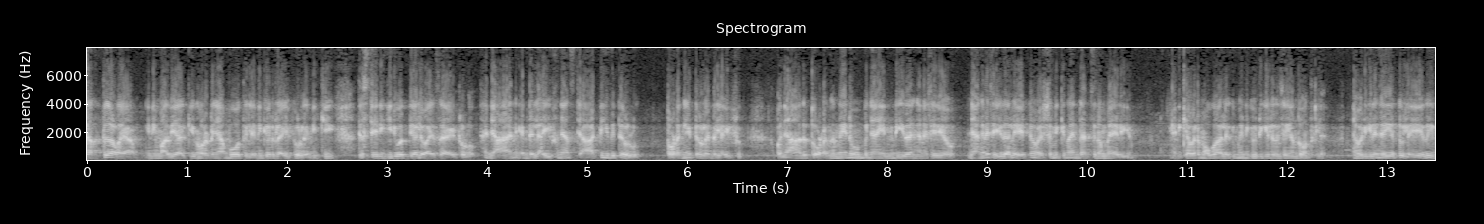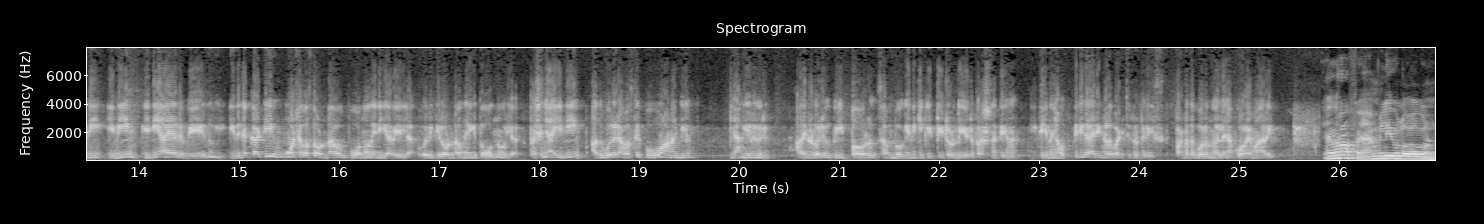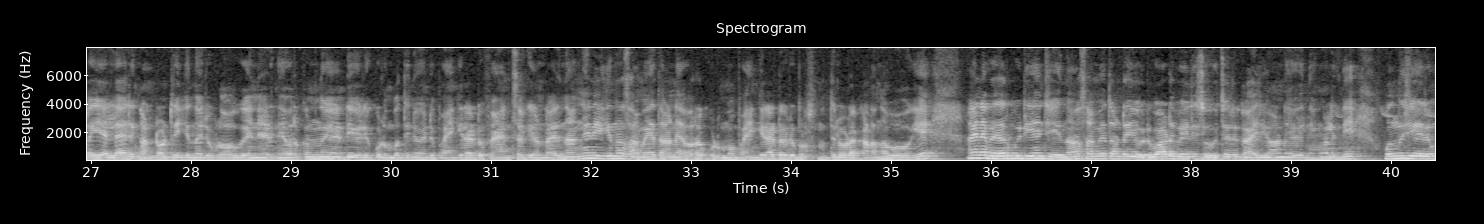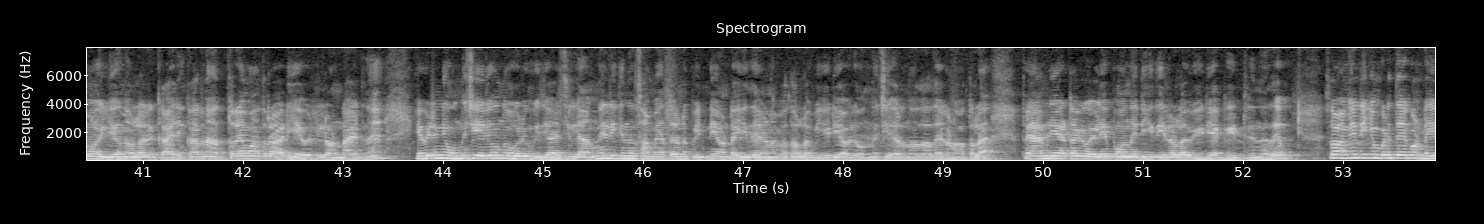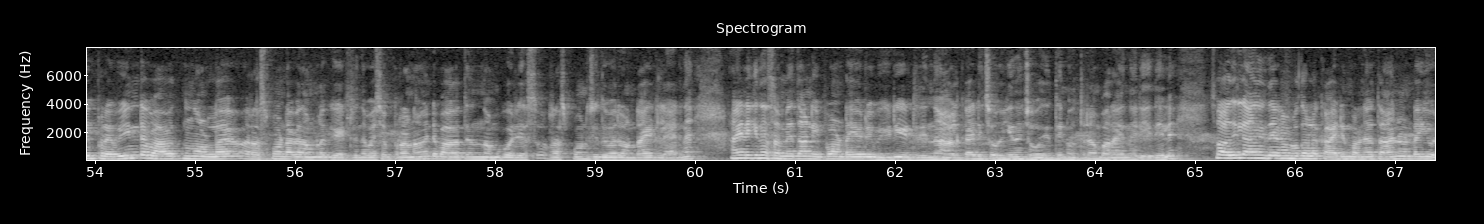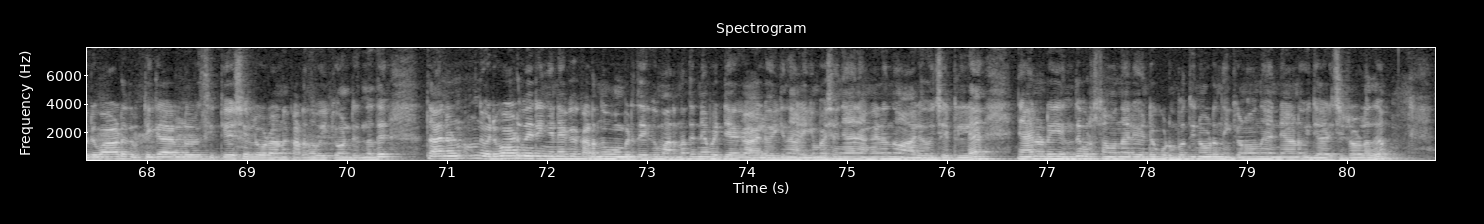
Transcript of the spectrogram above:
ചത്ത് കളയാം ഇനി മതിയാക്കി എന്ന് പറഞ്ഞാൽ ഞാൻ പോകത്തില്ല. എനിക്കൊരു ലൈഫ് ഉള്ളൂ. എനിക്ക് ജസ്റ്റ് എനിക്ക് ഇരുപത്തിയാൽ വയസ്സായിട്ടുള്ളൂ. ഞാൻ എന്റെ ലൈഫ് ഞാൻ സ്റ്റാർട്ട് ചെയ്തിട്ടേ ഉള്ളൂ. തുടങ്ങിയിട്ടുള്ളൂ എന്റെ ലൈഫ് അപ്പൊ ഞാൻ അത് തുടങ്ങുന്നതിന് മുമ്പ് ഞാൻ എന്ത് ചെയ്ത് അങ്ങനെ ചെയ്യാവും? ഞാൻ അങ്ങനെ ചെയ്താൽ ഏറ്റവും വിഷമിക്കുന്ന എന്റെ അച്ഛനമ്മയായിരിക്കും എനിക്ക് അവരുടെ മുഖം ആലോചിക്കുമ്പോൾ എനിക്ക് ഒരിക്കലും ചെയ്യാൻ തോന്നില്ല ഞാൻ ഒരിക്കലും ചെയ്യത്തില്ല. ഏത് ഇനി ഇനിയും ഇനി ആയാലും ഏത് ഇതിനെക്കാട്ടി മോശം അവസ്ഥ ഉണ്ടാവും പോകുന്നതെന്ന് എനിക്കറിയില്ല. ഒരിക്കലും ഉണ്ടാവും എനിക്ക് തോന്നുന്നില്ല. പക്ഷെ ഞാൻ ഇനിയും അതുപോലെ ഒരു അവസ്ഥയിൽ പോവുകയാണെങ്കിലും ഞാൻ കയറി വരും. അതിനുള്ളൊരു വിൽ പവർ സംഭവം എനിക്ക് കിട്ടിയിട്ടുണ്ട് ഈ ഒരു പ്രശ്നത്തിൽ നിന്ന്. ഇതിന് ഞാൻ ഒത്തിരി കാര്യങ്ങൾ പഠിച്ചിട്ടുണ്ട്. പണ്ടത്തെ പോലെ ഒന്നുമല്ല. ഞാൻ കുറെ മാറി. എവറോ ഫാമിലി വ്ളോഗ് എല്ലാവരും കണ്ടുകൊണ്ടിരിക്കുന്ന ഒരു വ്ളോഗ് തന്നെയായിരുന്നു. എവർക്കൊന്ന് വേണ്ടി ഒരു കുടുംബത്തിന് വേണ്ടി ഭയങ്കരമായിട്ട് ഫാൻസൊക്കെ ഉണ്ടായിരുന്നു. അങ്ങനെ ഇരിക്കുന്ന സമയത്താണ് എവറെ കുടുംബം ഭയങ്കരമായിട്ട് ഒരു പ്രശ്നത്തിലൂടെ കടന്നു പോവുകയും. അങ്ങനെ വേർപിരിയുകയും ചെയ്യുന്നു. ആ സമയത്തുണ്ടെങ്കിൽ ഒരുപാട് പേര് ചോദിച്ചൊരു കാര്യമാണ്. നിങ്ങളിനി ഒന്ന് ചേരുമോ ഇല്ലയോ എന്നുള്ളൊരു കാര്യം. കാരണം അത്രയും മാത്രം അടി ഇവരിലുണ്ടായിരുന്നു ഇവരിനി ഒന്ന് ചേരുമെന്ന് പോലും വിചാരിച്ചില്ല. അങ്ങനെ ഇരിക്കുന്ന സമയത്താണ് പിന്നെ ഉണ്ടായി ഇതേ കണക്കത്തുള്ള വീഡിയോ അവർ ഒന്ന് ചേർന്നത്. അതേ കണക്കത്തുള്ള ഫാമിലി ആയിട്ടൊക്കെ വെളിയിൽ പോകുന്ന രീതിയിലുള്ള വീഡിയോ ഒക്കെ ഇട്ടിരുന്നത്. സോ അങ്ങനെ ഇരിക്കുമ്പോഴത്തേക്കുണ്ടെങ്കിൽ പ്രവീണിന്റെ ഭാഗത്തു നിന്നുള്ള റെസ്പോണ്ടൊക്കെ നമ്മൾ കേട്ടിരുന്നത് പക്ഷേ പ്രണവിന്റെ ഭാഗത്ത് നിന്ന് നമുക്ക് ഒരു റെസ്പോൺസ് ഇതുവരെ ഉണ്ടായിട്ടില്ലായിരുന്നു. അങ്ങനെ ഇരിക്കുന്ന സമയത്താണ് ഇപ്പോൾ ഉണ്ടായ ഒരു വീഡിയോ ഇട്ടിരുന്നത് ആൾക്കാർ ചോദിക്കുന്ന ചോദ്യത്തിന് ഉത്തരം പറയുന്ന രീതിയിൽ സോ അതിലാണ് ഇദ്ദേഹം കണക്കത്തുള്ള കാര്യം പറഞ്ഞത്. താനുണ്ടെങ്കിൽ ഒരുപാട് ക്രിട്ടിക്കലായിട്ടുള്ള ഒരു സിറ്റുവേഷനിലൂടെയാണ് കടന്നു പോയിക്കൊണ്ടിരുന്നത് താൻ ഒരുപാട് പേര് ഇങ്ങനെയൊക്കെ കടന്നു പോകുമ്പോഴത്തേക്ക് മരണത്തിനെ പറ്റിയൊക്കെ ആലോചിക്കുന്നതായിരിക്കും. പക്ഷേ ഞാൻ അങ്ങനെയൊന്നും ആലോചിച്ചിട്ടില്ല. ഞാനുണ്ടെങ്കിൽ എന്ത് പ്രശ്നം വന്നാലും എന്റെ കുടുംബത്തിനോട് നിൽക്കണമെന്ന് തന്നെയാണ് വിചാരിച്ചിട്ടുള്ളത്.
